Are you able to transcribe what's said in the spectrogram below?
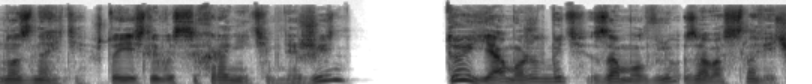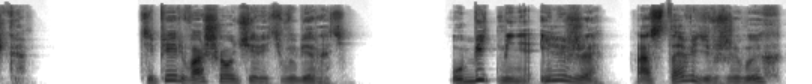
но знайте, что если вы сохраните мне жизнь, то я, может быть, замолвлю за вас словечко. Теперь ваша очередь выбирать. Убить меня или же оставить в живых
